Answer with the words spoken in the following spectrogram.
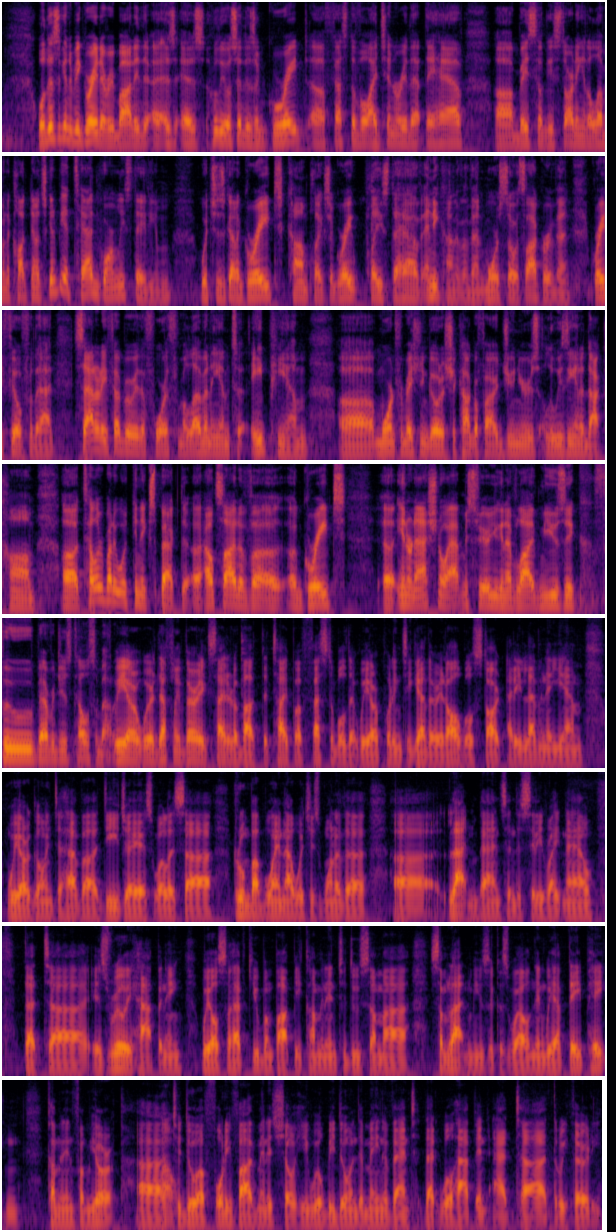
Well, this is going to be great, everybody. As, as Julio said, there's a great uh, festival itinerary that they have, uh, basically starting at 11 o'clock. Now, it's going to be at Tad Gormley Stadium, which has got a great complex, a great place to have any kind of event, more so a soccer event. Great field for that. Saturday, February the 4th from 11 a.m. to 8 p.m. Uh, more information, go to ChicagoFireJuniorsLouisiana.com. Uh, tell everybody what can expect uh, outside of uh, a great uh, international atmosphere. You can have live music, food, beverages. Tell us about it. We are we're definitely very excited about the type of festival that we are putting together. It all will start at 11 a.m. We are going to have a DJ as well as uh, Rumba Buena, which is one of the uh, Latin bands in the city right now that uh, is really happening. We also have Cuban Poppy coming in to do some uh, some Latin music as well, and then we have Dave Payton coming in from Europe wow. to do a 45-minute show. He will be doing the main event that will happen at 3:30. Uh,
